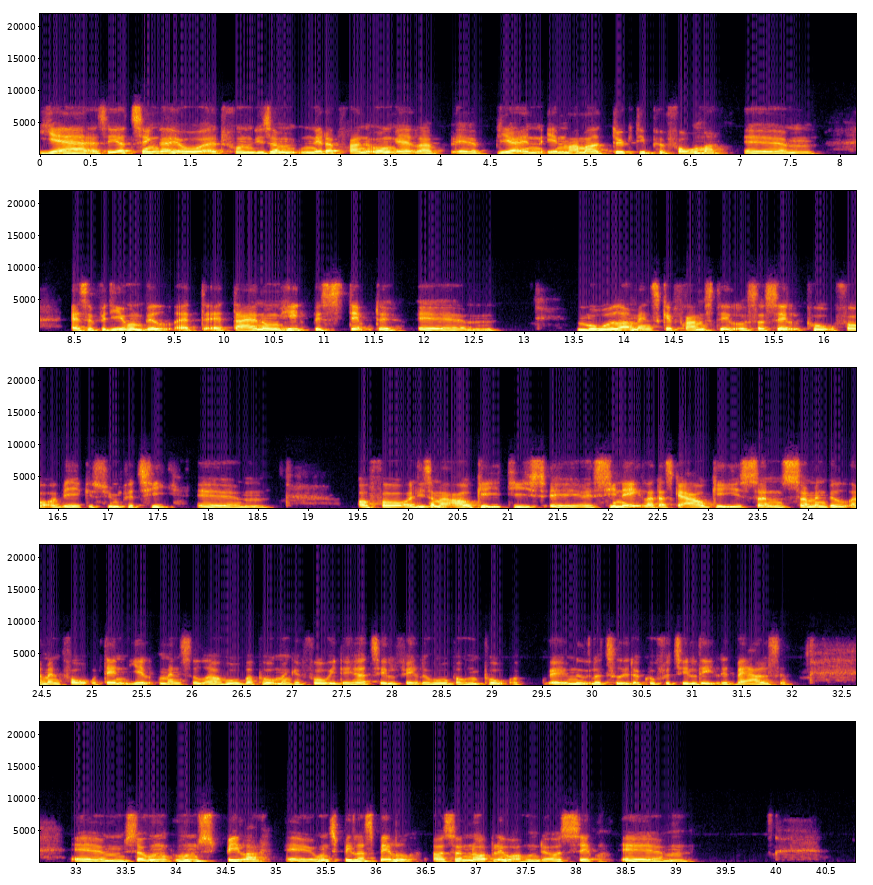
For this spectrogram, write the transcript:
Ja, altså jeg tænker jo, at hun ligesom netop fra en ung alder øh, bliver en, en meget, meget dygtig performer. Øhm, altså fordi hun ved, at, at der er nogle helt bestemte øhm, måder, man skal fremstille sig selv på for at vække sympati. Øhm, og for at ligesom at afgive de øh, signaler, der skal afgives, sådan, så man ved, at man får den hjælp, man sidder og håber på, man kan få i det her tilfælde, håber hun på at øh, midlertidigt at kunne få tildelt et værelse. Øhm, så hun, hun, spiller, øh, hun spiller spillet, og sådan oplever hun det også selv. Øhm,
